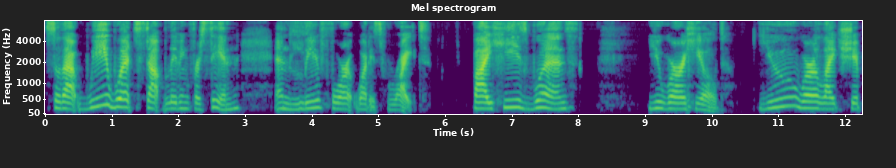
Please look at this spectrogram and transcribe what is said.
so that we would stop living for sin and live for what is right. By his wounds, you were healed. You were like sheep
